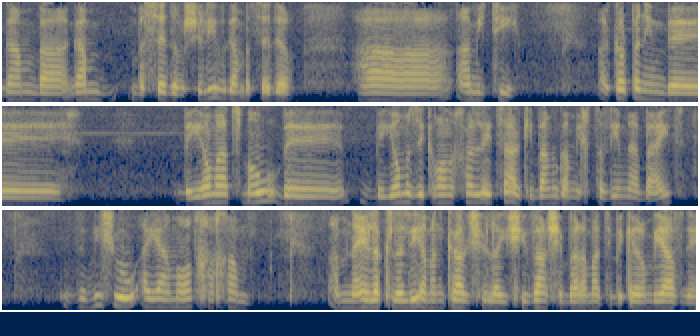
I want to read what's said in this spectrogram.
גם, ב, גם בסדר שלי וגם בסדר האמיתי. על כל פנים, ב, ביום העצמאות, ב, ביום הזיכרון לחללי צה"ל, קיבלנו גם מכתבים מהבית, ומישהו היה מאוד חכם, המנהל הכללי, המנכ"ל של הישיבה שבה למדתי בכרם ביבנה,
